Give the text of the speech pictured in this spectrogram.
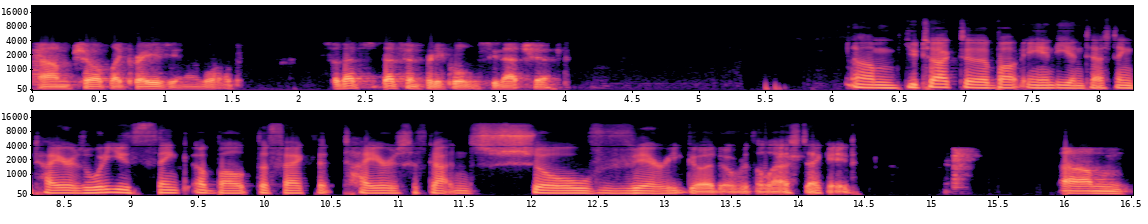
um, show up like crazy in our world. So that's that's been pretty cool to see that shift. Um, you talked about Andy and testing tires. What do you think about the fact that tires have gotten so very good over the last decade? Um,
